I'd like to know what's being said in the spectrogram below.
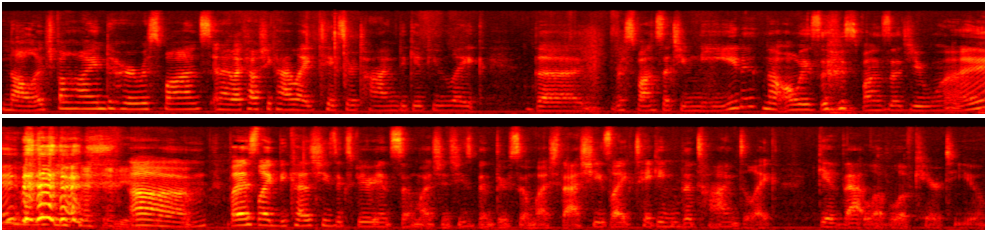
knowledge behind her response. And I like how she kind of like takes her time to give you like the response that you need, not always the response that you want. um, but it's like because she's experienced so much and she's been through so much that she's like taking the time to like give that level of care to you,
